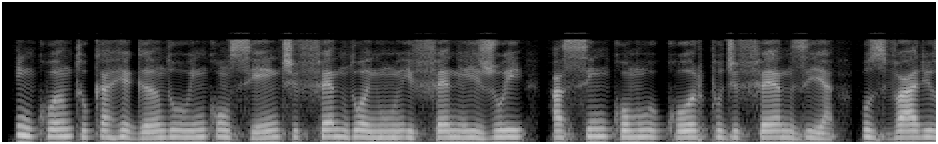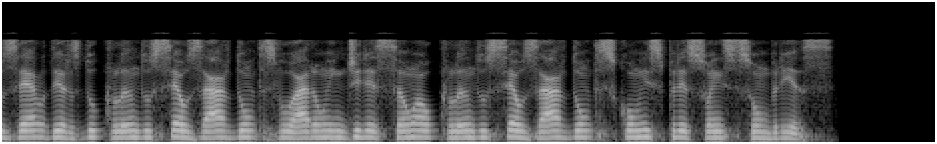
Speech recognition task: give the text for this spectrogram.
Enquanto carregando o inconsciente Fenduanun e Fenijui, assim como o corpo de Fenzia, os vários elders do clã dos Céus Ardontes voaram em direção ao clã dos Céus Ardontes com expressões sombrias.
